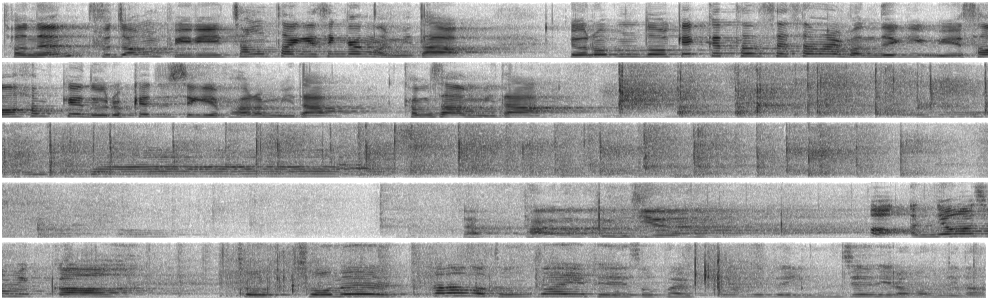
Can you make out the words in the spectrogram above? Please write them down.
저는 부정, 비리, 청탁이 생각납니다. 여러분도 깨끗한 세상을 만들기 위해서 함께 노력해 주시기 바랍니다. 감사합니다. 자, 다음 임지은. 아, 안녕하십니까. 저, 저는 사랑과 돈 사이에 대해서 발표하게 된 임지은이라고 합니다.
